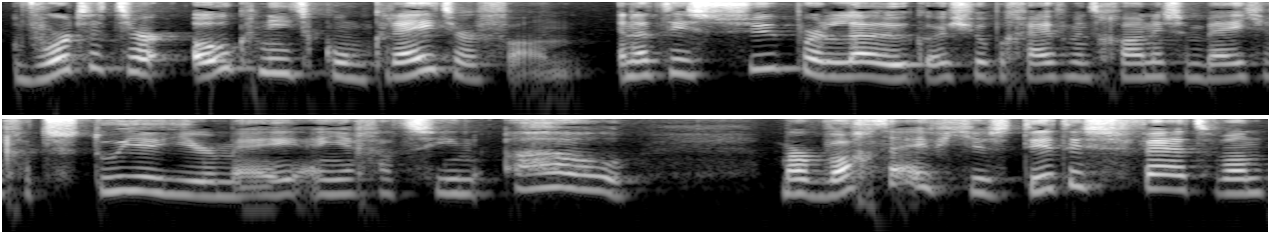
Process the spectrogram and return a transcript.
Wordt het er ook niet concreter van. En het is super leuk als je op een gegeven moment gewoon eens een beetje gaat stoeien hiermee. En je gaat zien: oh, maar wacht eventjes, dit is vet. Want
